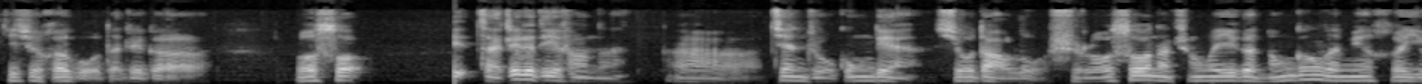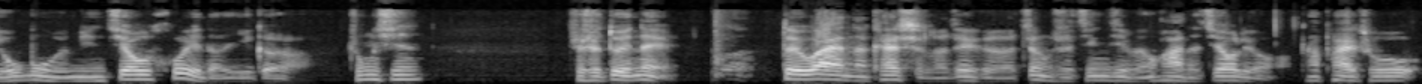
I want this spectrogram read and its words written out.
汲取河谷的这个罗梭，在这个地方呢，呃，建筑宫殿、修道路，使罗梭呢成为一个农耕文明和游牧文明交汇的一个中心。这是对内。对外呢，开始了这个政治、经济、文化的交流。他派出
